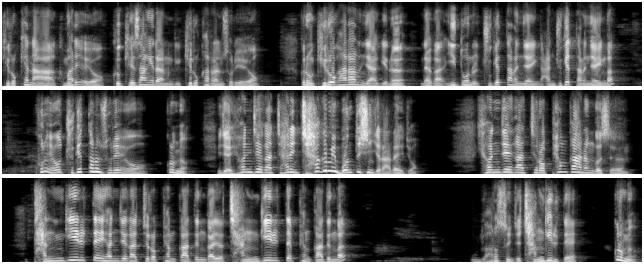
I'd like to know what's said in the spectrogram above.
기록해놔 그 말이에요. 그 계상이라는 게 기록하라는 소리예요. 그럼 기록하라는 이야기는 내가 이 돈을 주겠다는 이야기인가 안 주겠다는 이야기인가? 그래요. 주겠다는 소리예요. 그러면 이제 현재 가치 할인 차금이 뭔 뜻인지 알아야죠. 현재 가치로 평가하는 것은 단기일 때 현재 가치로 평가하든가요? 장기일 때 평가하든가요? 알았어. 이제 장기일 때. 그러면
